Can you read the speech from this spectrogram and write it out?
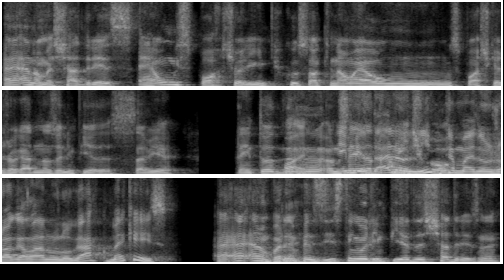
É, não, mas xadrez é um esporte olímpico, só que não é um esporte que é jogado nas Olimpíadas, sabia? Tem todo. Ué, eu não tem medalha olímpica, qual- mas não joga lá no lugar? Como é que é isso? É, é, não, por É. exemplo, existem Olimpíadas de xadrez, né?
